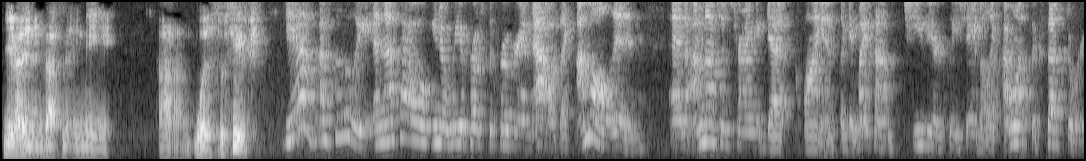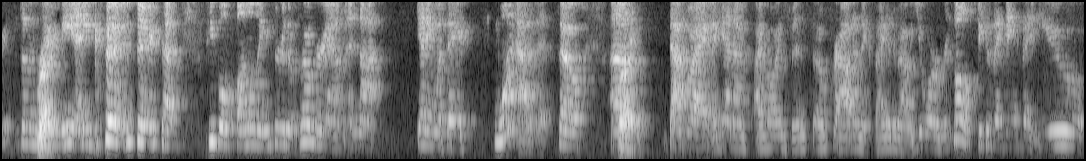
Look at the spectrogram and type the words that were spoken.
you had an investment in me um, was was huge. Yeah, absolutely. And that's how, you know, we approach the program now. It's like, I'm all in and I'm not just trying to get clients. Like, it might sound cheesy or cliche, but like, I want success stories. It doesn't do me any good to have people funneling through the program and not getting what they want out of it. So, um, Right. that's why, again, I've, I've always been so proud and excited about your results because I think that you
